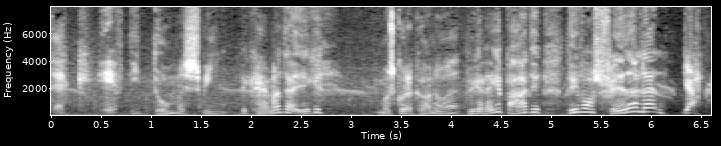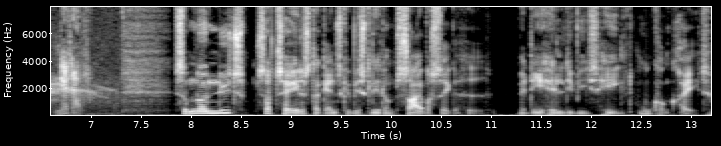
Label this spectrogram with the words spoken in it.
da kæft, de dumme svin. Det kan man da ikke. Vi må sgu da gøre noget. Vi kan da ikke bare det. Det er vores fædreland. Ja, netop. Som noget nyt, så tales der ganske vist lidt om cybersikkerhed, men det er heldigvis helt ukonkret,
